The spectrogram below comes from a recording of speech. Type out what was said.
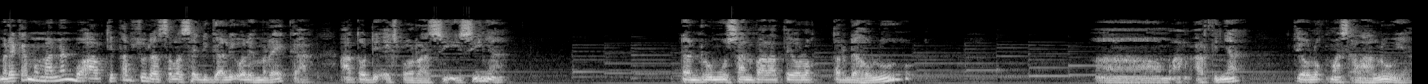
Mereka memandang bahwa Alkitab sudah selesai digali oleh mereka atau dieksplorasi isinya. Dan rumusan para teolog terdahulu um, artinya teolog masa lalu ya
